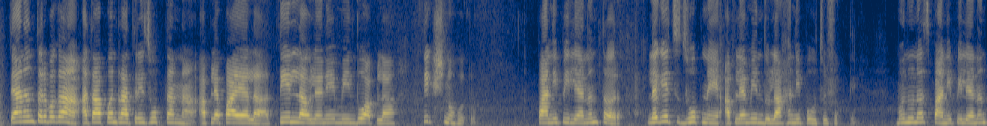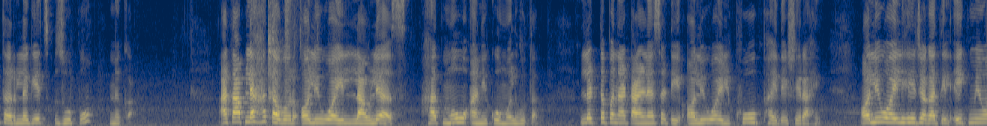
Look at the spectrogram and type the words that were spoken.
त्यानंतर बघा आता आपण रात्री झोपताना आपल्या पायाला तेल लावल्याने मेंदू आपला तीक्ष्ण होतो. पाणी पिल्यानंतर लगेच झोपणे आपल्या मेंदूला हानी पोहोचू शकते. म्हणूनच पाणी पिल्यानंतर लगेच झोपू नका. आता आपल्या हातावर ऑलिव्ह ऑइल लावल्यास हात मऊ आणि कोमल होतात. लठ्ठपणा टाळण्यासाठी ऑलिव्ह ऑइल खूप फायदेशीर आहे. ऑलिव्ह ऑइल हे जगातील एकमेव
